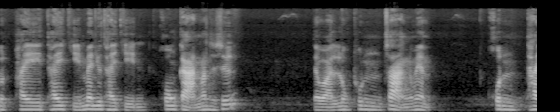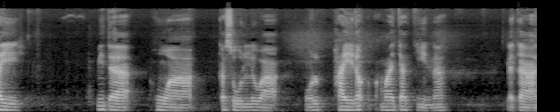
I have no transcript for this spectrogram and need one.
รถไฟไทยจีนแม่นอยู่ไทยจีน โครงการมันซื้อๆแต่ว่าลงทุนสร้างก็แม่น คนไทย มีแต่หัวกระสุนหรือว่าหัวรถไฟเนาะเอามาจากจีนนะและการ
